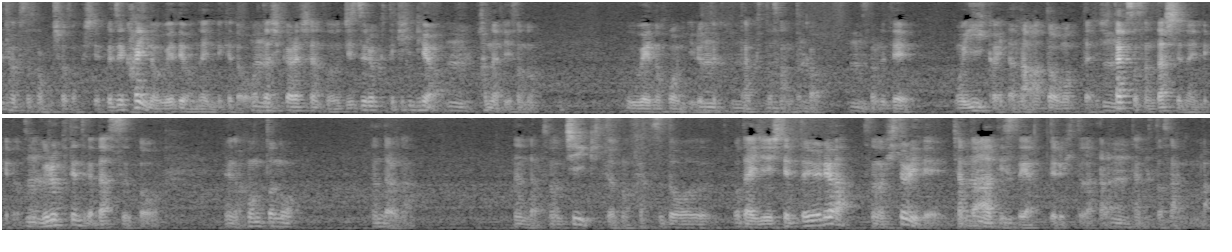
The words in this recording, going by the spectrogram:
でタクトさんも所属して別に会の上ではないんだけど、うん私からしたらその実力的にはうんかなりその上の方にいるというか、うんタクトさんとかは、うんそれでもういい会だなと思ったりして、うんタクトさん出してないんだけど、そのうんグループ展とか出すとなんか本当のなんだろうななんだろうその地域との活動を大事にしてるというよりはその一人でちゃんとアーティストやってる人だから、うんタクトさんは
